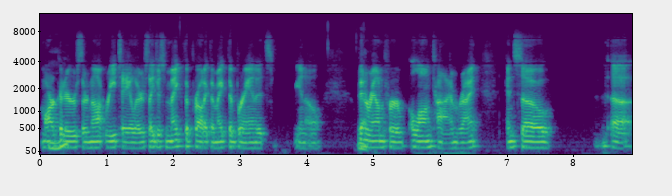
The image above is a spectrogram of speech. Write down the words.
marketers. Mm-hmm. They're not retailers. They just make the product. They make the brand. It's you know been Yeah. around for a long time, right? And so uh,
